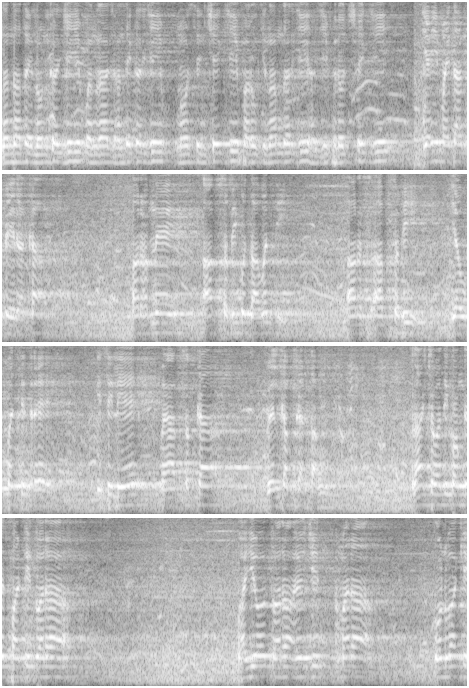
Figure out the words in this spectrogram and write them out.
नंदाताई लोनकर जी वनराज अंधेकर जी, मोहसिन शेख जी, फारूक इनामदार जी, हाजी फिरोज शेख जी। यही मैदान पे रखा और हमने आप सभी को दावत दी और आप सभी यह उपस्थित रहे। इसीलिए मैं आप सबका वेलकम करता हूँ। राष्ट्रवादी कांग्रेस पार्टी द्वारा, भाइयों द्वारा आयोजित हमारा कोंडवा के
